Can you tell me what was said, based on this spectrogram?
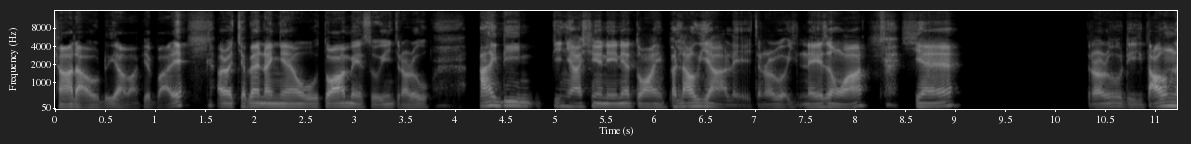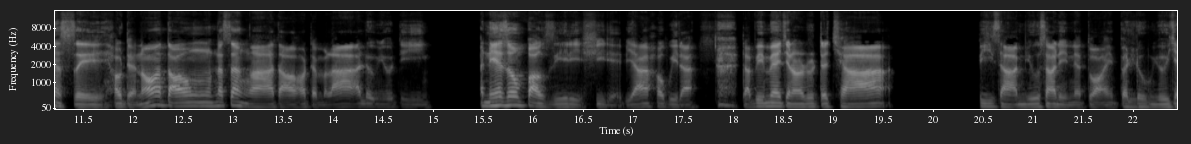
ခြားတာကိုတွေ့ရမှာဖြစ်ပါတယ်အဲ့တော့ဂျပန်နိုင်ငံကိုသွားမယ်ဆိုရင်ကျွန်တော်တို့ ID ပညာရှင်အနေနဲ့သွားရင်ဘယ်လောက်ရလဲကျွန်တော်တို့အနည်းဆုံးကယန်ကျွန်တော်တို့ဒီ1020ဟုတ်တယ်နော်1025တောင်ဟုတ်တယ်မလားအဲ့လိုမျိုးဒီအနည်းဆုံးပေါက်ဈေးတွေရှိတယ်ဗျာဟုတ်ပြီလားဒါပေမဲ့ကျွန်တော်တို့တခြား ဗီဇာမျိုးစားတွေနဲ့တွားရင်ဘယ်လိုမျိုးရ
